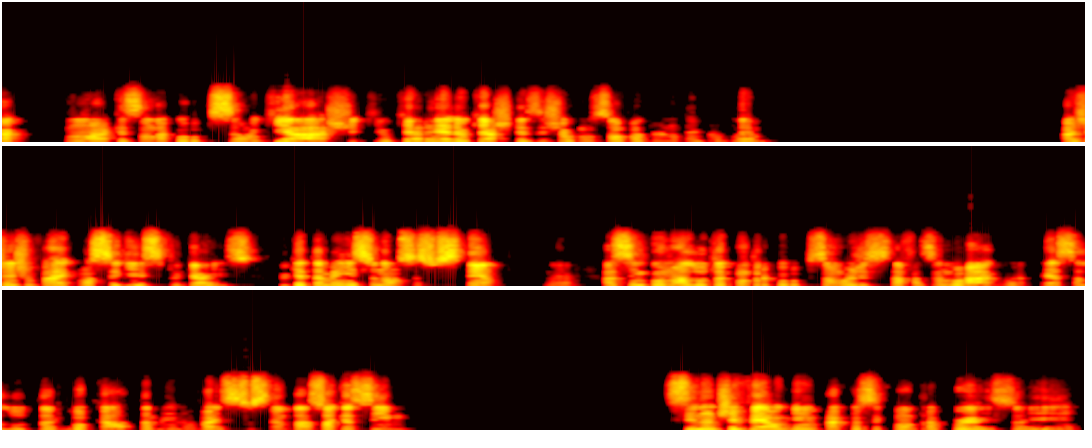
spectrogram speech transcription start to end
com a, com a questão da corrupção e que ache que o Chiarelli ou que acha que existe algum salvador, não tem problema. A gente vai conseguir explicar isso, porque também isso não se sustenta, né? Assim como a luta contra a corrupção hoje está fazendo água, essa luta local também não vai se sustentar. Só que assim, se não tiver alguém para se contrapor isso aí,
